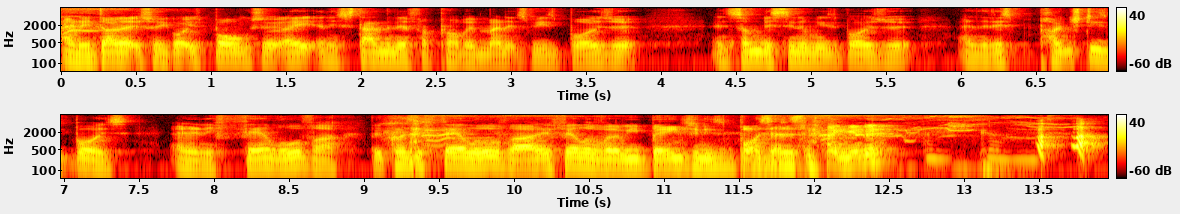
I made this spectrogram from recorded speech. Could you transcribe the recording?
and he done it. So he got his balls out right, and he's standing there for probably minutes with his boys out, and somebody seen him with his boys out, and they just punched his boys. And then he fell over. Because he fell over, he fell over a wee bench and his buzzer is hanging out.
